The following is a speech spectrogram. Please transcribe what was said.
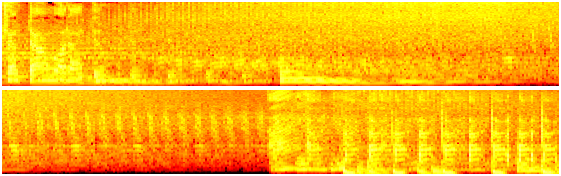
drop down what I do. I, love you.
